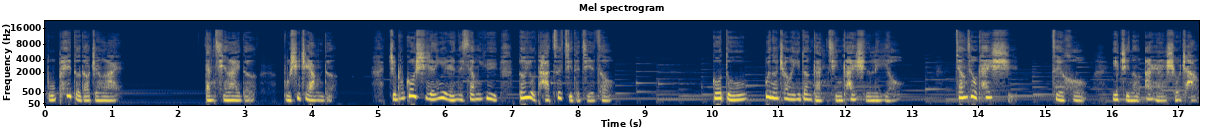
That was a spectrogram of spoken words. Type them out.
不配得到真爱。但亲爱的，不是这样的，只不过是人与人的相遇都有他自己的节奏。孤独不能成为一段感情开始的理由，将就开始，最后也只能黯然收场。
